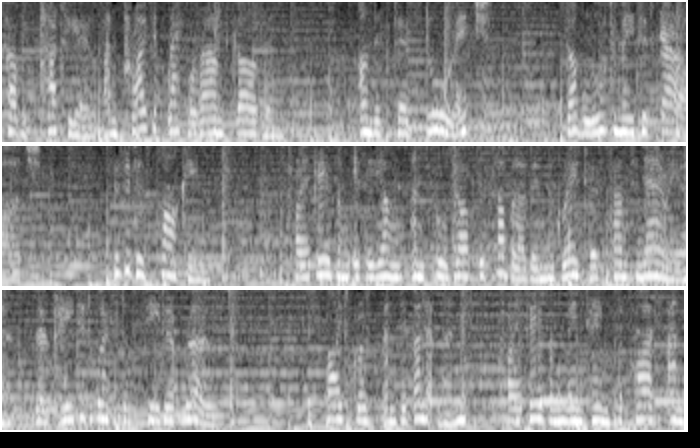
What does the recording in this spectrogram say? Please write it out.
Covered patio and private wraparound garden. Understairs storage. Double automated garage. Visitors parking. Craigavon is a young and sought-after suburb in the Greater Sandton area, located west of Cedar Road. Despite growth and development, Craigavon maintains the quiet and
